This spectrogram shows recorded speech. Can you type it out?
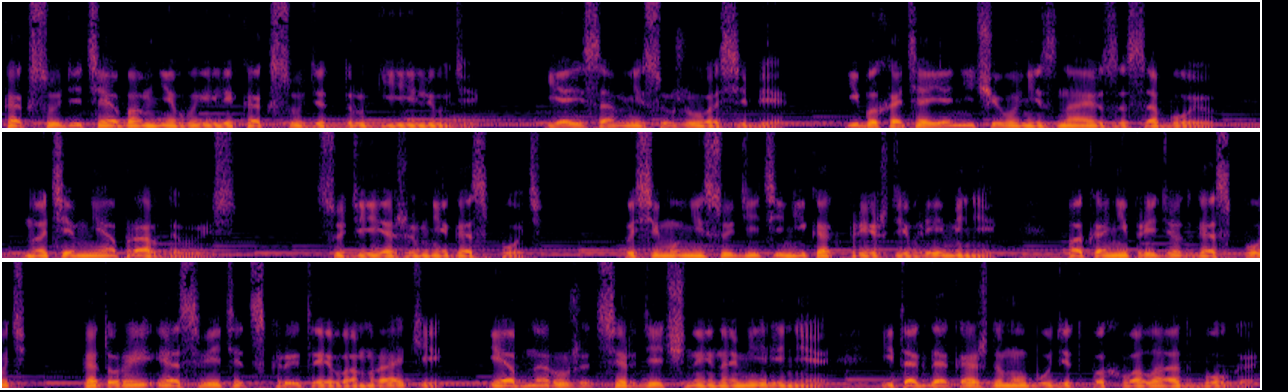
как судите обо мне вы или как судят другие люди. Я и сам не сужу о себе, ибо хотя я ничего не знаю за собою, но тем не оправдываюсь. Судья же мне Господь. Посему не судите никак прежде времени, пока не придет Господь, который и осветит скрытое во мраке, и обнаружит сердечные намерения, и тогда каждому будет похвала от Бога.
